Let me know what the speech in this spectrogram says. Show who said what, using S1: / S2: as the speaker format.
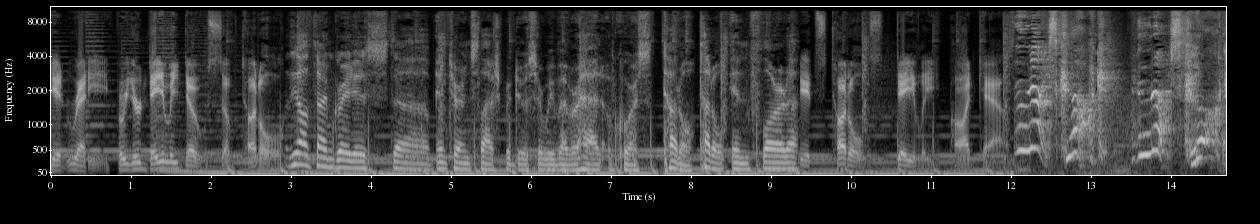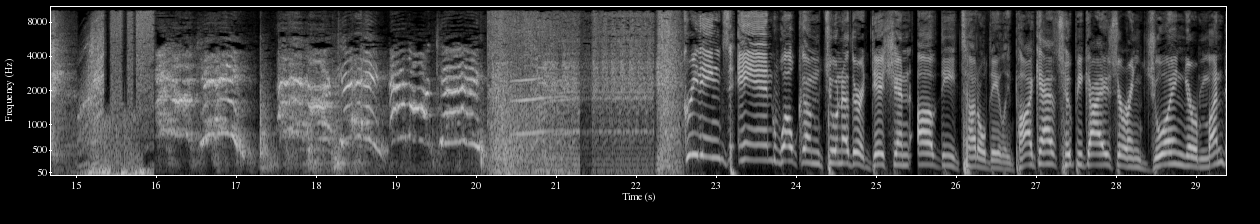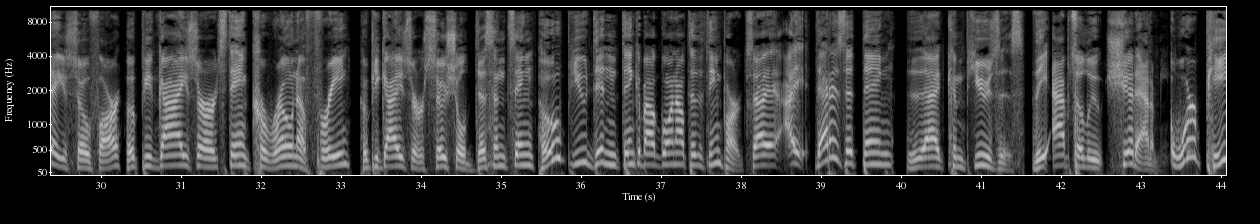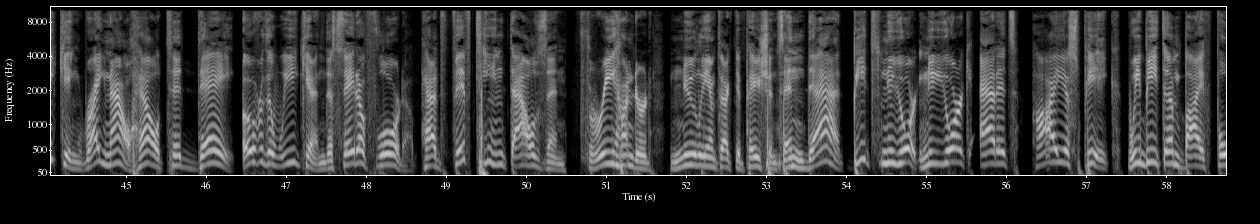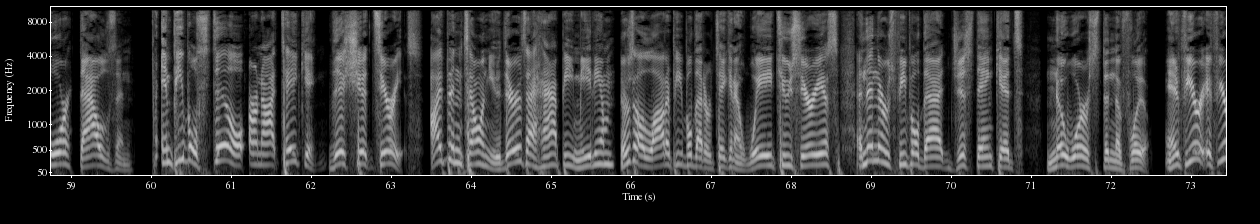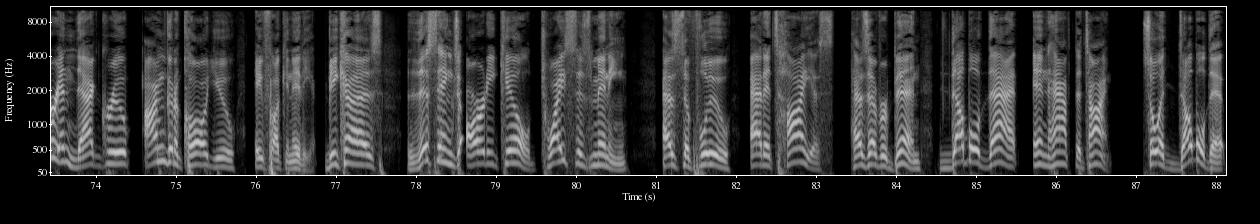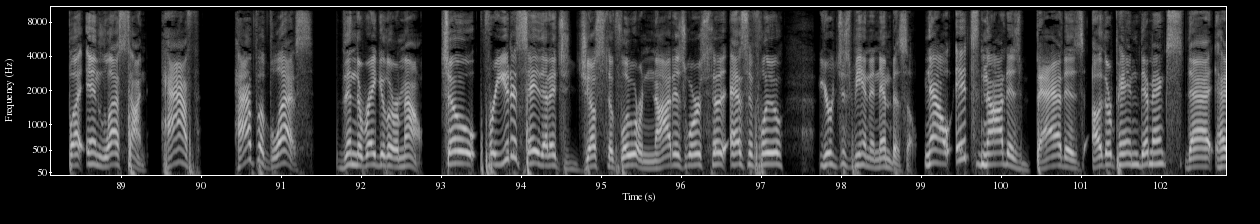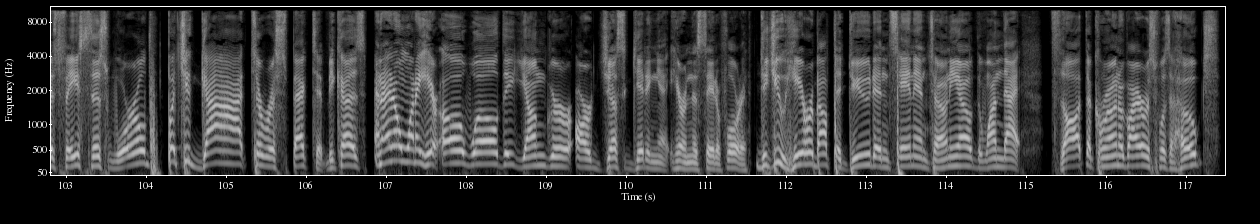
S1: Get ready for your daily dose of Tuttle.
S2: The all-time greatest uh, intern slash producer we've ever had, of course, Tuttle. Tuttle in Florida.
S1: It's Tuttle's Daily Podcast.
S3: Nice cock! Nice cock! Anarchy! Anarchy! Anarchy!
S4: Greetings and welcome to another edition of the Tuttle Daily Podcast. Hope you guys are enjoying your Monday so far. Hope you guys are staying corona free. Hope you guys are social distancing. Hope you didn't think about going out to the theme parks. I, I that is the thing that confuses the absolute shit out of me. We're peaking right now. Hell, today, over the weekend, the state of Florida had 15,300 newly infected patients, and that beats New York. New York at its highest peak, we beat them by 4,000. And people still are not taking this shit serious. I've been telling you, there's a happy medium. There's a lot of people that are taking it way too serious. And then there's people that just think it's no worse than the flu. And if you're, if you're in that group, I'm going to call you a fucking idiot because this thing's already killed twice as many as the flu at its highest has ever been. Doubled that in half the time. So it doubled it, but in less time half, half of less than the regular amount. So for you to say that it's just the flu or not as worse as the flu, you're just being an imbecile. Now, it's not as bad as other pandemics that has faced this world, but you got to respect it because, and I don't want to hear, oh, well, the younger are just getting it here in the state of Florida. Did you hear about the dude in San Antonio, the one that thought the coronavirus was a hoax?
